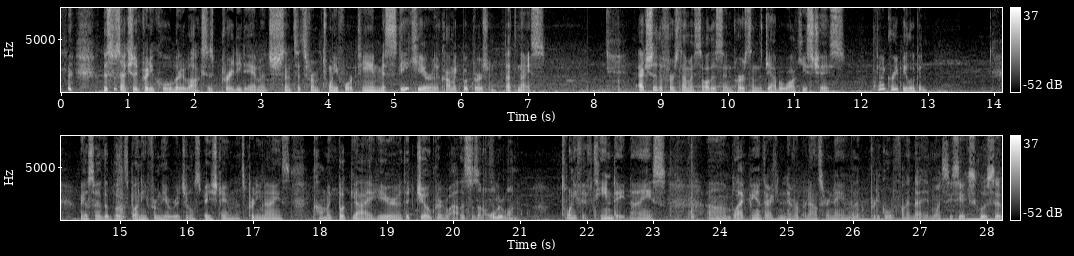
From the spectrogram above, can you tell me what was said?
this was actually pretty cool, but your box is pretty damaged since it's from 2014. Mystique here, the comic book version. That's nice. Actually, the first time I saw this in person, the Jabberwockies chase. Kind of creepy looking. We also have the Bugs Bunny from the original Space Jam. That's pretty nice. Comic book guy here. The Joker. Wow, this is an older one. 2015 date, nice. Um, Black Panther, I can never pronounce her name, but pretty cool to find that NYCC exclusive.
